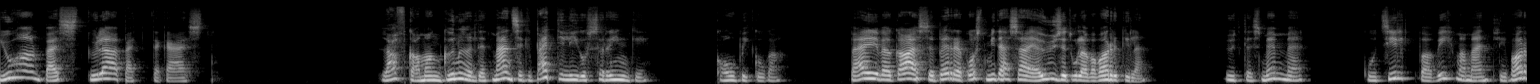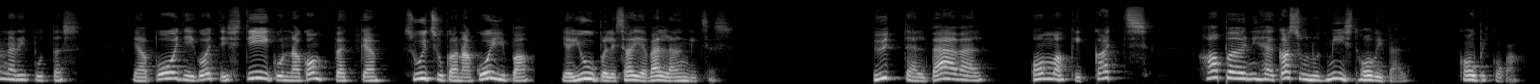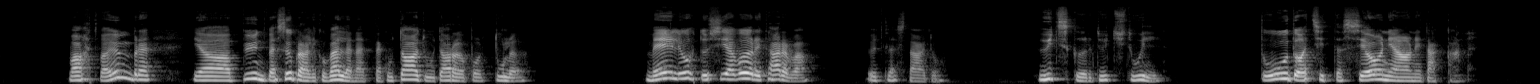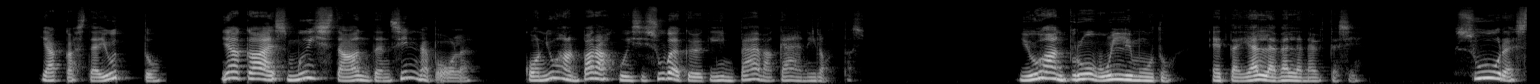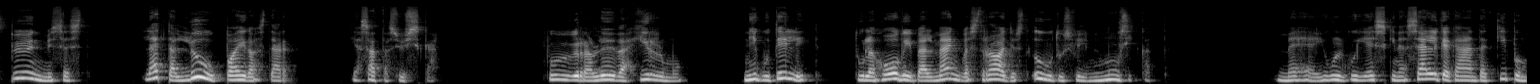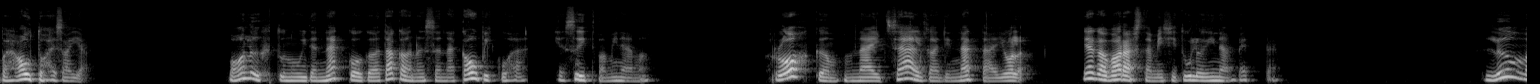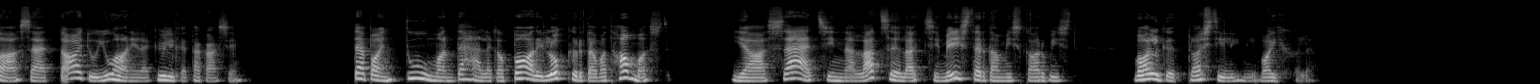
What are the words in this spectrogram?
Juhan Päst külapätte käest. Lavkamann kõnõldi, et määnsegi päti liigusse ringi. kaubikuga. päiva kaesse perre kost mida sa ja üüse tuleva vargile, ütles memme, kui tsilkva vihmamäntli varna riputas ja poodikotis tiigunna kompveke, suitsukana koiba ja juubelisaia välja õngitses. ütel päeval ommaki kats habõnihe kasunud miist hoovi peal kaubikuga. vahtva ümbre ja püündve sõbraliku väljanäte, kui Taadu Targo poolt tule. meil juhtus siia võõrit harva, ütles Taadu. ütskõrd üts tull. Tuud otsitas seonjaoni takan. jakkas ta juttu ja kaes mõista anden sinnapoole, kon Juhan parahuisi suveköögiin päeva käen ilotas. Juhan pruuv ullimuudu, et ta jälle välja näütasi. Suurest püündmisest läta lõug paigast ära ja sata süske. võõra lööve hirmu, nagu tellit, tule hoovi peal mängvast raadiost õudusfilmi muusikat. mehe julgui eskine sälge käända, et kipõmbahe autohe saia valõhtunuide näkoga taganõsõne kaubikuhe ja sõitva minema. rohkem näid säälkandil näta ei ole ja ka varastamisi tulõ inem ette. Lõvva sääd Taadu Juhanile külge tagasi. ta pand tuuman tähele ka paari lokõrdavat hammast ja sääd sinna latselatsi meisterdamiskarbist valged plastilini vaihõle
